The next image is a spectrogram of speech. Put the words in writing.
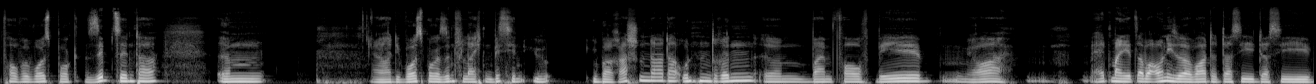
VfB Wolfsburg 17. Ähm, ja, die Wolfsburger sind vielleicht ein bisschen überraschender da unten drin. Ähm, beim VfB, ja, hätte man jetzt aber auch nicht so erwartet, dass sie, dass sie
